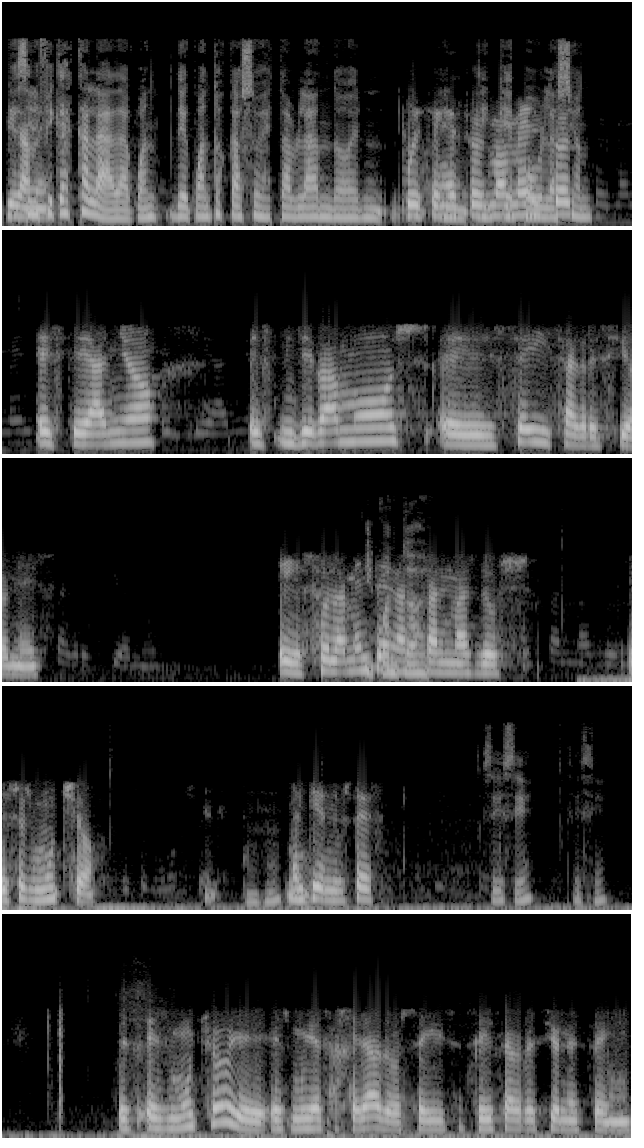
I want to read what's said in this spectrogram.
¿Qué significa escalada? ¿De cuántos casos está hablando? ¿En, pues en, estos momentos, este año llevamos eh, seis agresiones. Eh, solamente en Las Palmas dos. Eso es mucho. ¿Me entiende usted? Sí, sí, sí, sí. Es, es mucho y es muy exagerado. Seis, seis agresiones en,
